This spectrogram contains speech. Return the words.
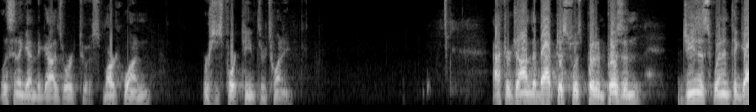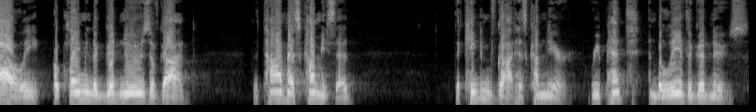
Listen again to God's word to us. Mark 1, verses 14 through 20. After John the Baptist was put in prison, Jesus went into Galilee, proclaiming the good news of God. The time has come, he said. The kingdom of God has come near. Repent and believe the good news.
